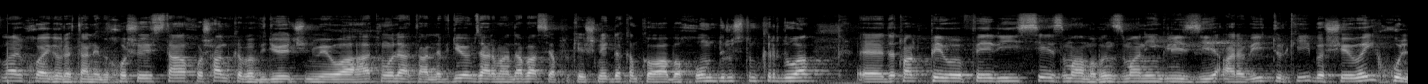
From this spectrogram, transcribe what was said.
سڵاوی خوای گەورەتان لێبێ خۆشەویستان خۆشحالم کە بە ڤیدیۆیەکی نوێوە هاتمەوە لاتان لە ڤیدیۆ ئەمجارەماندا باسی ئەپلیکەیشنێک دەکەم کەوا بە خۆم دروستم کردووە دەتوان پێوە فێری سێ زمان ببن زمانی ئینگلیزی عەرەبی تورکی بە شێوەی خول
